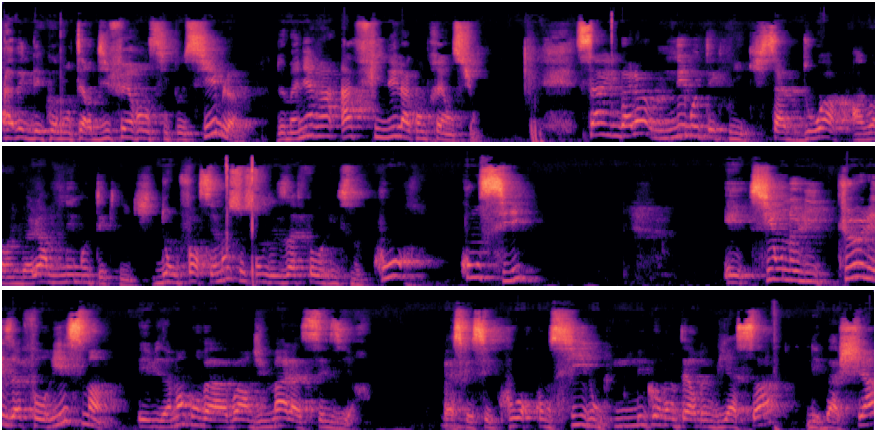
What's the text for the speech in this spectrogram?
avec des commentaires différents si possible, de manière à affiner la compréhension. Ça a une valeur mnémotechnique, ça doit avoir une valeur mnémotechnique. Donc forcément, ce sont des aphorismes courts, concis, et si on ne lit que les aphorismes, évidemment qu'on va avoir du mal à saisir. Parce que c'est court, concis, donc les commentaires de Vyasa, les Bhashya,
